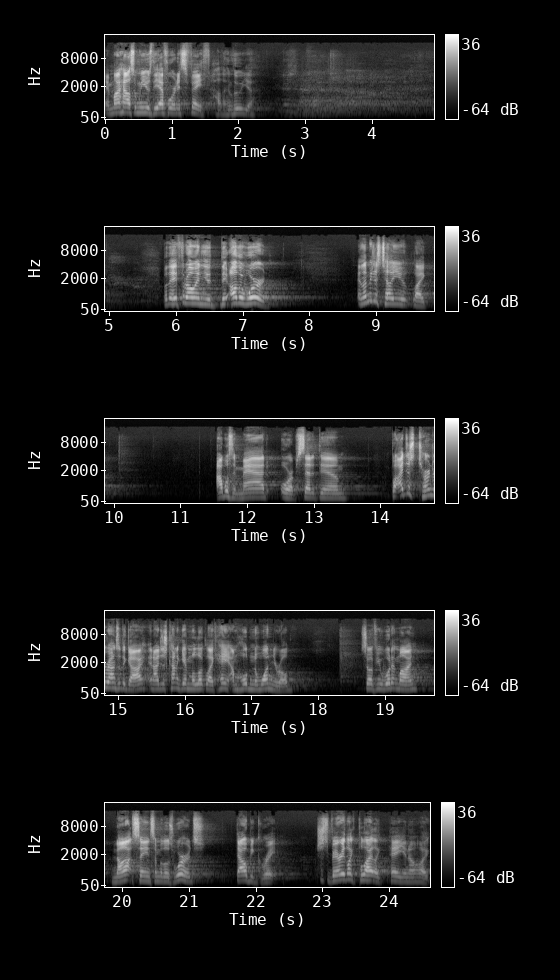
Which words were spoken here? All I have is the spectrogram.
In my house, when we use the F word, it's faith. Hallelujah. but they throw in the other word. And let me just tell you, like, I wasn't mad or upset at them, but I just turned around to the guy and I just kind of gave him a look like, hey, I'm holding a one year old. So if you wouldn't mind not saying some of those words, that would be great. Just very like polite, like, hey, you know, like,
